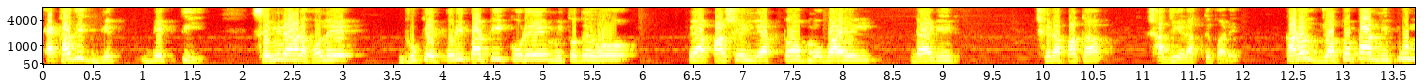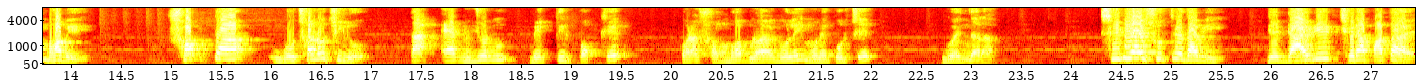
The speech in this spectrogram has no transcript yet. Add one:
একাধিক ব্যক- ব্যক্তি সেমিনার হলে ঢুকে পরিপাটি করে মৃতদেহ পাশেই ল্যাপটপ, মোবাইল, ডায়েরির ছেঁড়া পাতা সাজিয়ে রাখতে পারে। কারণ যতটা নিপুণভাবে সবটা গোছানো ছিল, তা একজন ব্যক্তির পক্ষে করা সম্ভব নয় বলেই মনে করছে গোয়েন্দারা। সিবিআই সূত্রে দাবি যে ডায়েরির ছেঁড়া পাতায়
